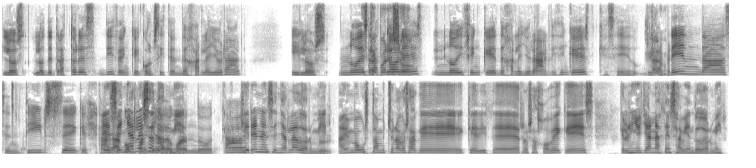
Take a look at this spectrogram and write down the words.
los, los detractores dicen que consiste en dejarle llorar y los no Es que por eso- detractores no dicen que es dejarle llorar, dicen que es que se Claro. aprenda a sentirse, que está Enseñarles a dormir. cuando tal. quieren enseñarle a dormir. Mm. A mí me gusta mucho una cosa que, que dice Rosa Jove, que es que los niños ya nacen sabiendo dormir.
